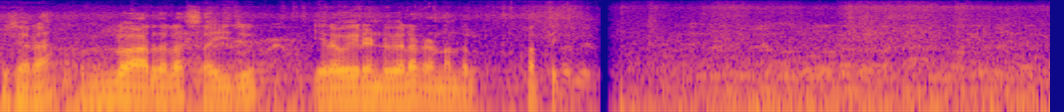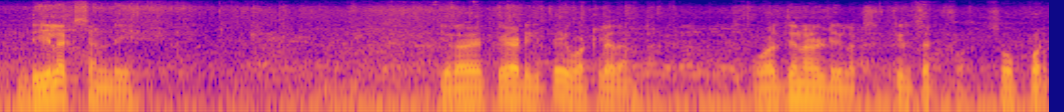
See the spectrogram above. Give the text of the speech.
చూసారా? ఫుల్ ఆరదల సైజు ఇరవై రెండు వేల రెండు వందలు. పత్తి డీలక్స్ అండి. ఇరవై ఎక్కువ అడిగితే ఇవ్వట్లేదంట. Original deluxe three thirty four. Super.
